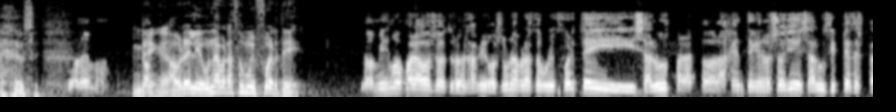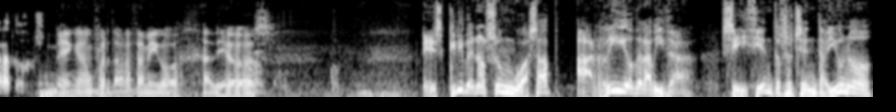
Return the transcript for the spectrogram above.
Problema. Venga. Aurelio, un abrazo muy fuerte. Lo mismo para vosotros, amigos. Un abrazo muy fuerte y salud para toda la gente que nos oye. Salud y peces para todos. Venga, un fuerte abrazo, amigo. Adiós. Escríbenos un WhatsApp a Río de la Vida. 681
